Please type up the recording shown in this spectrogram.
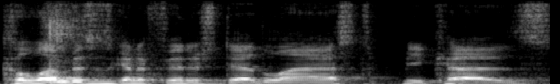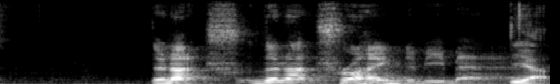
Columbus is going to finish dead last because they're not tr- they're not trying to be bad. Yeah.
